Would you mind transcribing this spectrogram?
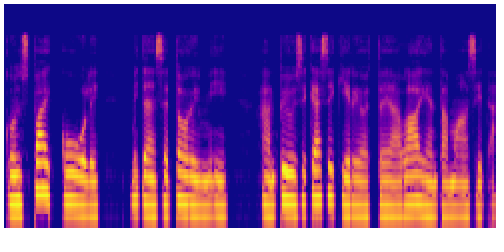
Kun Spike kuuli, miten se toimii, hän pyysi käsikirjoittajaa laajentamaan sitä.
